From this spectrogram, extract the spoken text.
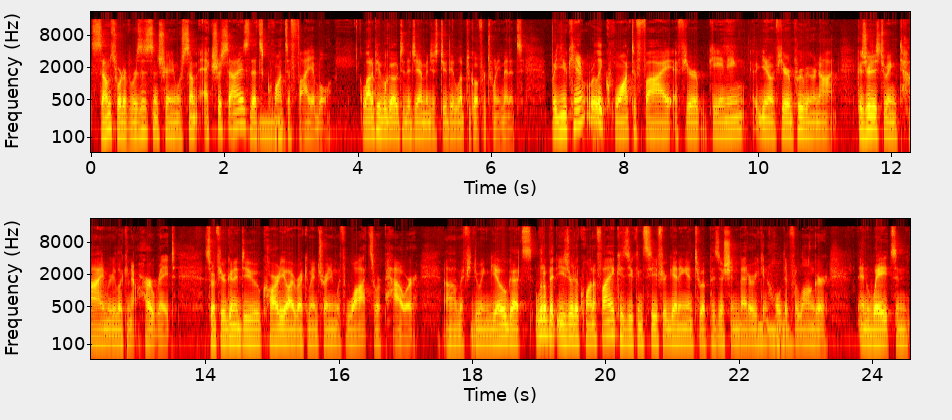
some sort of resistance training or some exercise that's mm-hmm. quantifiable. A lot of people go to the gym and just do the elliptical for 20 minutes but you can't really quantify if you're gaining, you know, if you're improving or not, because you're just doing time or you're looking at heart rate. So if you're going to do cardio, I recommend training with watts or power. Um, if you're doing yoga, it's a little bit easier to quantify because you can see if you're getting into a position better, you can mm-hmm. hold it mm. for longer. And weights and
